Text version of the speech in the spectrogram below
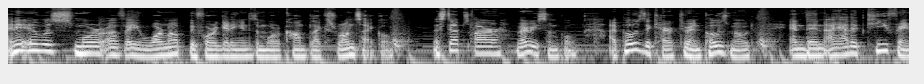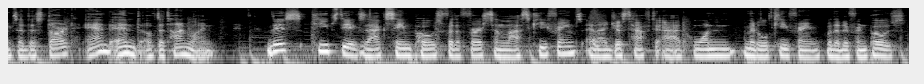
and it was more of a warm-up before getting into the more complex run cycle. The steps are very simple. I posed the character in pose mode, and then I added keyframes at the start and end of the timeline. This keeps the exact same pose for the first and last keyframes, and I just have to add one middle keyframe with a different pose.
